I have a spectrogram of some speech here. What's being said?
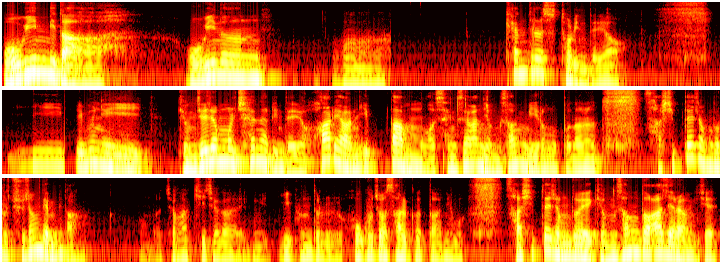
5위입니다. 5위는 어, 캔들 스토리인데요. 이, 이분이 경제 전문 채널인데요. 화려한 입담, 뭐 생생한 영상미 이런 것보다는 40대 정도로 추정됩니다. 어, 뭐 정확히 제가 이분들을 호구 조사할 것도 아니고 40대 정도의 경상도 아재랑 이제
